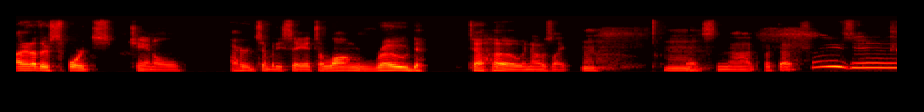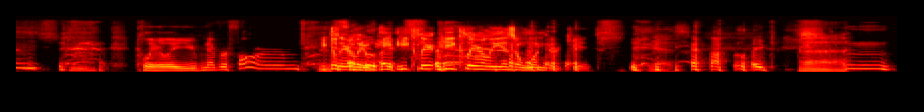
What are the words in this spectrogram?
on another sports channel, I heard somebody say it's a long road to hoe, and I was like, Mm. That's not what that phrase is. clearly, you've never farmed. He clearly he, he clear he clearly is a wonder kid. Yes. like, Uh, mm.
